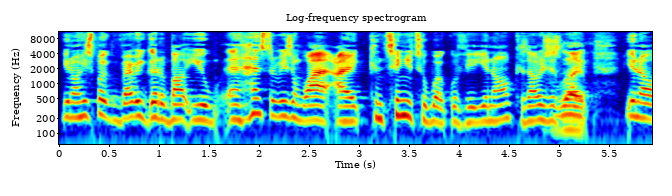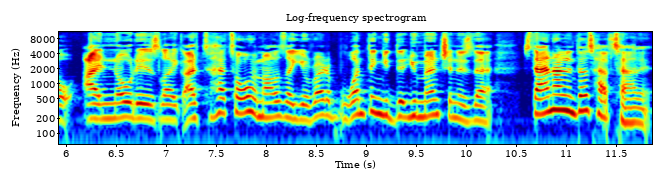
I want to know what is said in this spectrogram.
You know, he spoke very good about you, and hence the reason why I continue to work with you. You know, because I was just Right. like, you know, I noticed like I had told him I was like, you're right. One thing you did you mentioned is that Staten Island does have talent.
